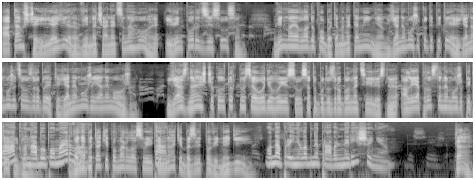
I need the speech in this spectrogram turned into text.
А там ще і Яїр, він начальник синагоги, і він поруч з Ісусом. Він має владу побити мене камінням. Я не можу туди піти, я не можу цього зробити. Я не можу, я не можу. Я знаю, що коли торкнуся одягу Ісуса, то буду зроблена цілісною, але я просто не можу піти Так, туди. вона би померла. Вона би так і померла в своїй Так. кімнаті без відповідних дій. Вона прийняла б неправильне рішення. Так.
